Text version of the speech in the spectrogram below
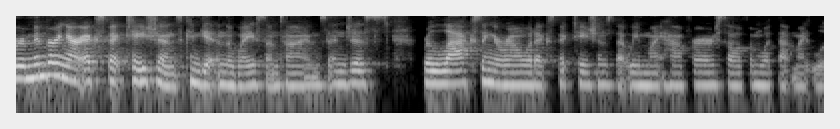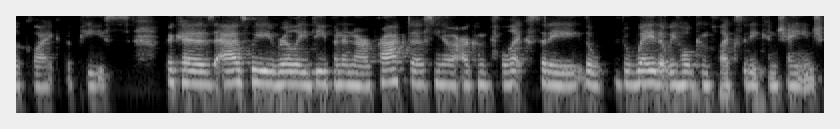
remembering our expectations can get in the way sometimes and just relaxing around what expectations that we might have for ourselves and what that might look like the peace. Because as we really deepen in our practice you know our complexity the, the way that we hold complexity can change.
